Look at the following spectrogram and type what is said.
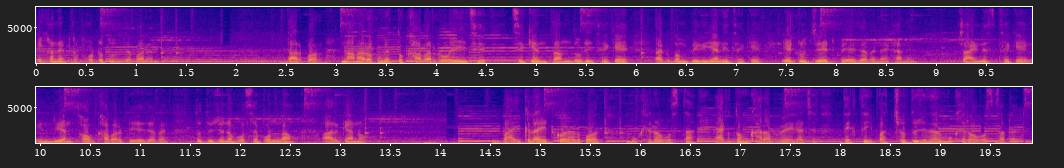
এখানে একটা ফটো তুলতে পারেন। তারপর নানা রকমের তো খাবার রয়েইছে। চিকেন তান্দুরি থেকে, একদম বিরিয়ানি থেকে এ টু জেড পেয়ে যাবেন এখানে। চাইনিজ থেকে ইন্ডিয়ান সব খাবার পেয়ে যাবেন। তো দুজনে বসে পড়লাম, আর কেন? বাইক রাইড করার পর মুখের অবস্থা একদম খারাপ হয়ে গেছে। দেখতেই পাচ্ছ দুজনের মুখের অবস্থাটা কি।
